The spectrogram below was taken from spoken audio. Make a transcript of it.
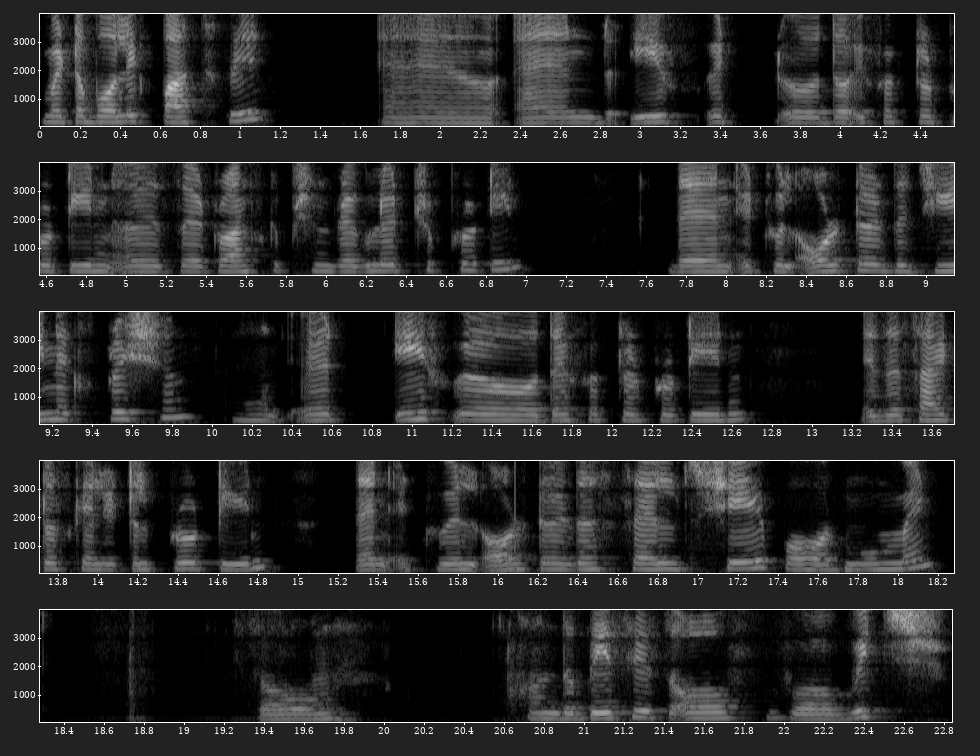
metabolic pathway uh, and if it uh, the effector protein is a transcription regulatory protein then it will alter the gene expression and it if uh, the effector protein is a cytoskeletal protein then it will alter the cell shape or movement. So on the basis of uh, which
